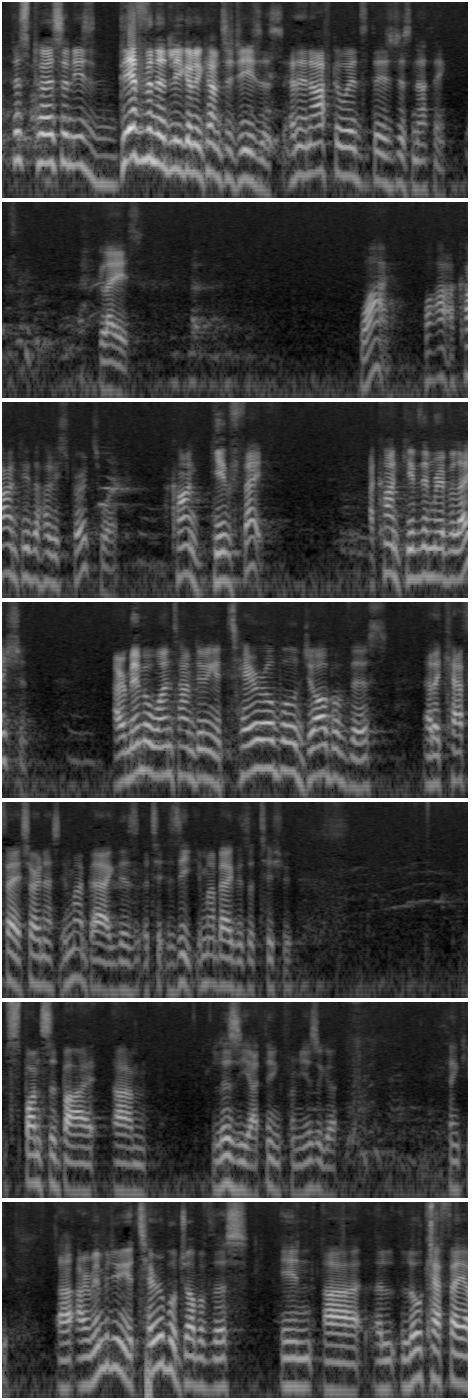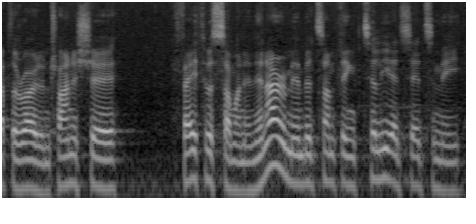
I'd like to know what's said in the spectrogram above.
This person is definitely going to come to Jesus. And then afterwards, there's just nothing. Glaze. Why? Why? I can't do the Holy Spirit's work. I can't give faith. I can't give them revelation. I remember one time doing a terrible job of this at a cafe. Sorry, Ness, in my bag, there's a t- Zeke, in my bag, there's a tissue. Sponsored by um, Lizzie, I think, from years ago. Thank you. Uh, I remember doing a terrible job of this in uh, a little cafe up the road and trying to share faith with someone. And then I remembered something Tilly had said to me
